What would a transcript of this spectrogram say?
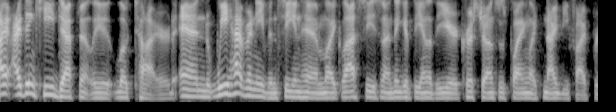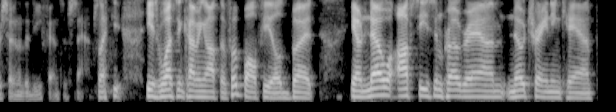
I, I think he definitely looked tired. And we haven't even seen him like last season. I think at the end of the year, Chris Jones was playing like 95% of the defensive snaps. Like he, just wasn't coming off the football field, but you know, no off-season program, no training camp,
